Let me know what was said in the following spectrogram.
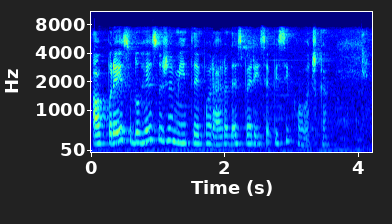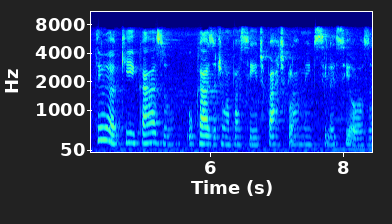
ao preço do ressurgimento temporário da experiência psicótica. Tenho aqui caso, o caso de uma paciente particularmente silenciosa.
